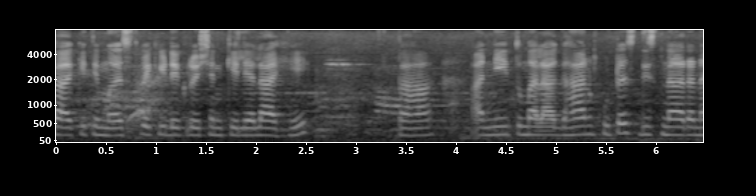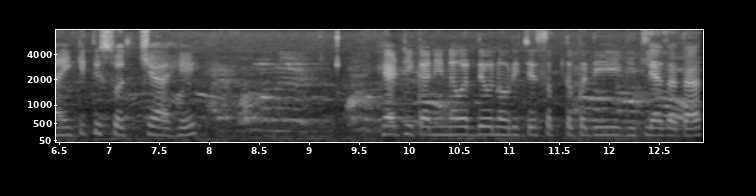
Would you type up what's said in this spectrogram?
पहा किती मस्तपैकी डेकोरेशन केलेलं आहे. पहा. आणि तुम्हाला घाण कुठंच दिसणार नाही किती स्वच्छ आहे. ह्या ठिकाणी नवरदेव नवरीचे सप्तपदी घेतल्या जातात.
